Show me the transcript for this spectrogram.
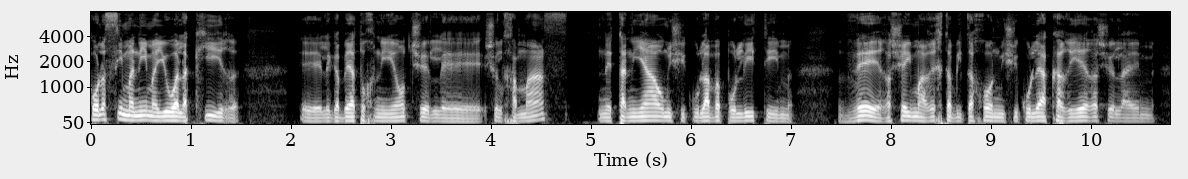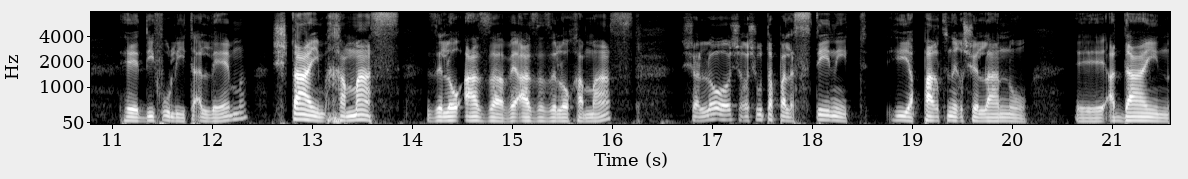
כל הסימנים היו על הקיר אה, לגבי התוכניות של, אה, של חמאס. נתניהו משיקוליו הפוליטיים וראשי מערכת הביטחון משיקולי הקריירה שלהם העדיפו להתעלם. שתיים, חמאס זה לא עזה ועזה זה לא חמאס. שלוש, הרשות הפלסטינית היא הפרטנר שלנו אה, עדיין,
